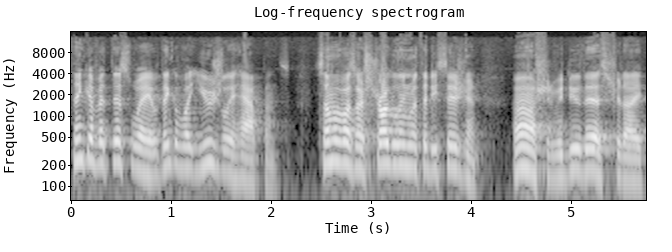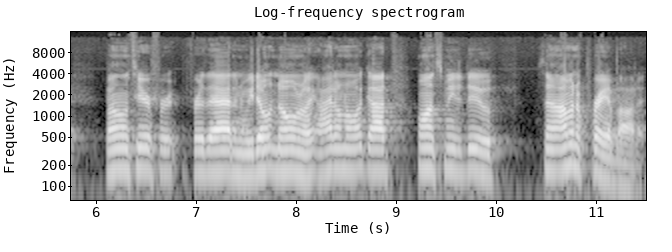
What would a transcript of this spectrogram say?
Think of it this way think of what usually happens. Some of us are struggling with a decision. Oh, should we do this? Should I volunteer for, for that? And we don't know. And we're like, I don't know what God wants me to do. So I'm going to pray about it.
